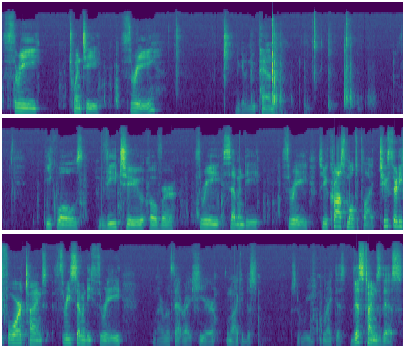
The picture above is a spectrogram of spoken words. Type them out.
323. Let me get a new pen. Equals V2 over 373 So you cross multiply. 234 times 373. I wrote that right here. Well, I could just sort of rewrite this. This times this.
